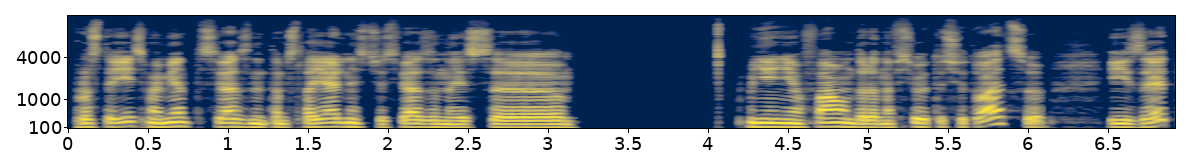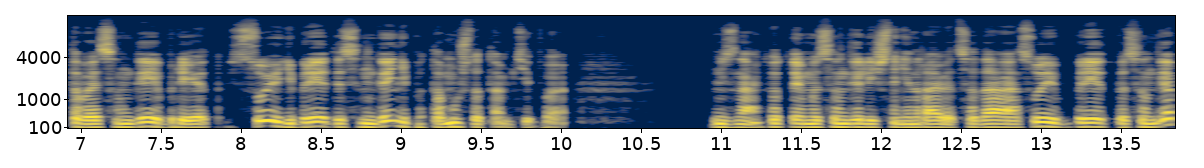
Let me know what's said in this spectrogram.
Просто есть моменты, связанные там с лояльностью, связанные с э, мнением фаундера на всю эту ситуацию, и из-за этого СНГ и бреют. Суи не бреет СНГ не потому, что там, типа, не знаю, кто-то им СНГ лично не нравится, да, Суи бреют по СНГ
